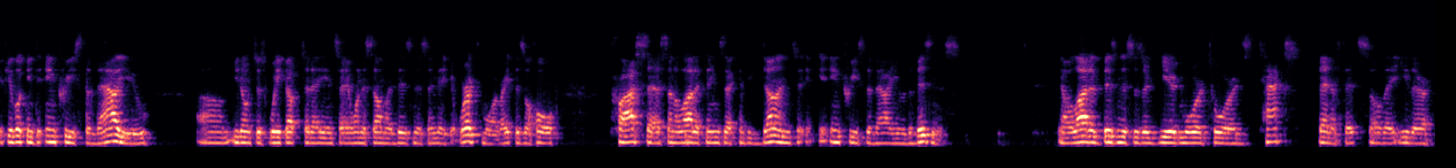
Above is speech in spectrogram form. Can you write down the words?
if you're looking to increase the value, um, you don't just wake up today and say, I want to sell my business and make it worth more, right? There's a whole process and a lot of things that can be done to increase the value of the business know, a lot of businesses are geared more towards tax benefits. So they either,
